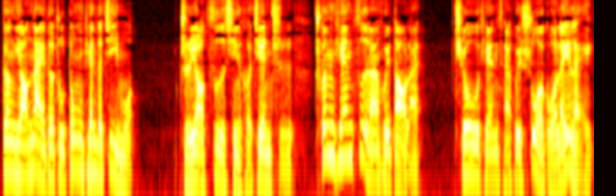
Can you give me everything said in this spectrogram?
更要耐得住冬天的寂寞。只要自信和坚持，春天自然会到来，秋天才会硕果累累。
